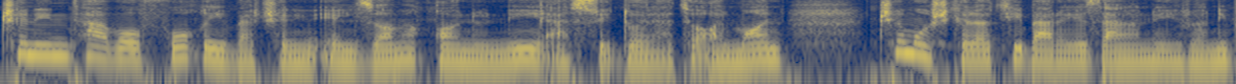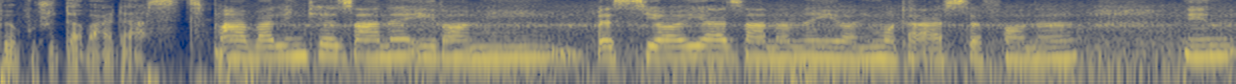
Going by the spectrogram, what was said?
چنین توافقی و چنین الزام قانونی از سوی دولت آلمان چه مشکلاتی برای زنان ایرانی به وجود آورده است؟ اول اینکه زن ایرانی بسیاری از زنان ایرانی متاسفانه این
